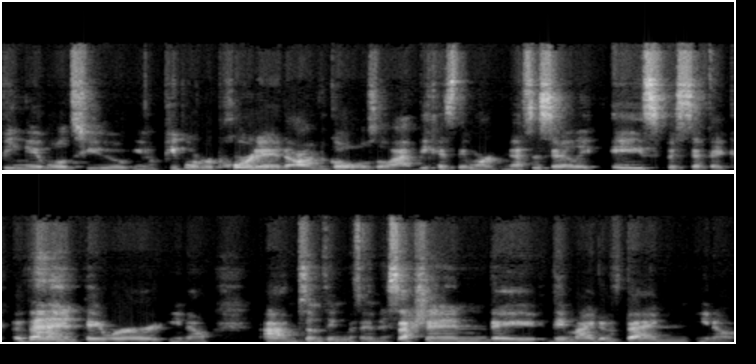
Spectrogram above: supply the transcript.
being able to you know people reported on goals a lot because they weren't necessarily a specific event they were you know um, something within a session. They they might have been, you know,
